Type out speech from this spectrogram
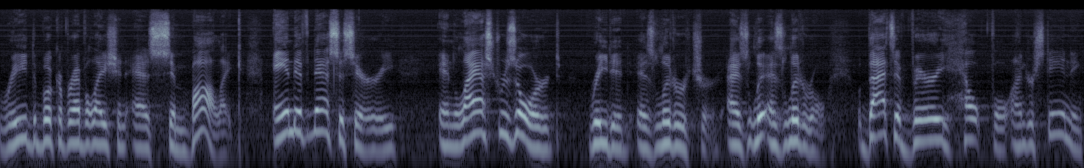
Read the book of Revelation as symbolic, and if necessary, in last resort, read it as literature, as, as literal. That's a very helpful understanding.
